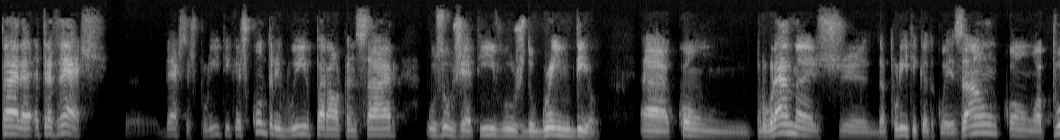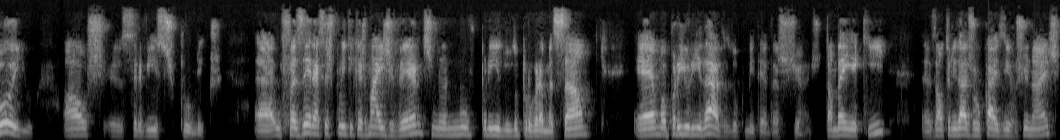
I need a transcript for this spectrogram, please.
para, através destas políticas, contribuir para alcançar os objetivos do Green Deal, uh, com programas da política de coesão, com apoio aos uh, serviços públicos. Uh, fazer essas políticas mais verdes no novo período de programação é uma prioridade do Comitê das Regiões. Também aqui, as autoridades locais e regionais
